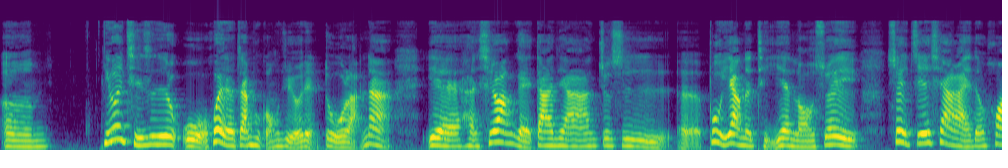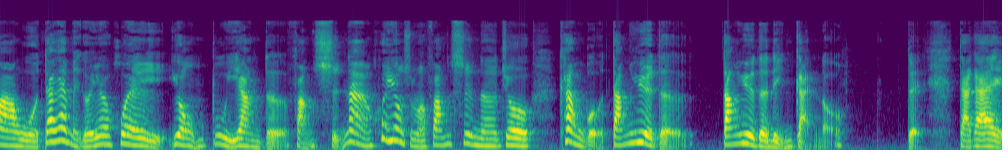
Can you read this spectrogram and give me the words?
嗯、因为其实我会的占卜工具有点多啦，那也很希望给大家就是呃不一样的体验咯。所以所以接下来的话，我大概每个月会用不一样的方式。那会用什么方式呢？就看我当月的当月的灵感咯。对，大概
